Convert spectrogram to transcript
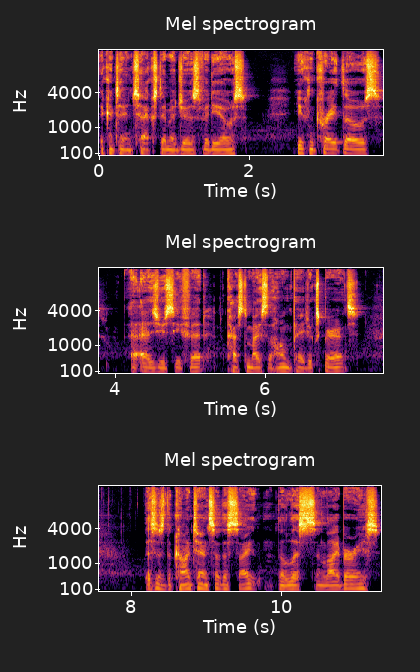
They contain text, images, videos. You can create those uh, as you see fit, customize the homepage experience. This is the contents of the site, the lists and libraries.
